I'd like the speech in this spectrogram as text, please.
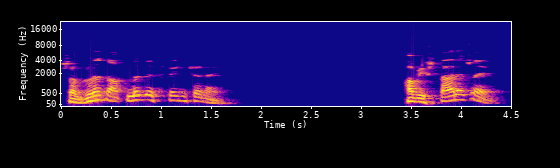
सगळंच आपलंच एक्सटेन्शन आहे. हा विस्तारच आहे.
